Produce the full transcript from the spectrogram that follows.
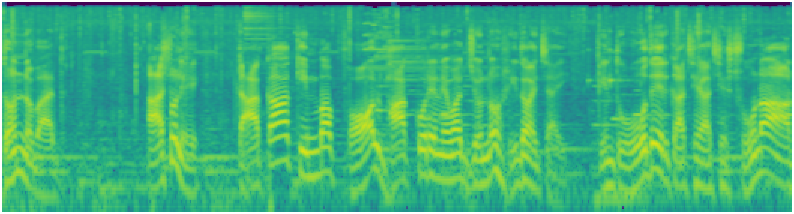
ধন্যবাদ। আসলে টাকা কিংবা ফল ভাগ করে নেওয়ার জন্য হৃদয় চাই। কিন্তু ওদের কাছে আছে সোনা আর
